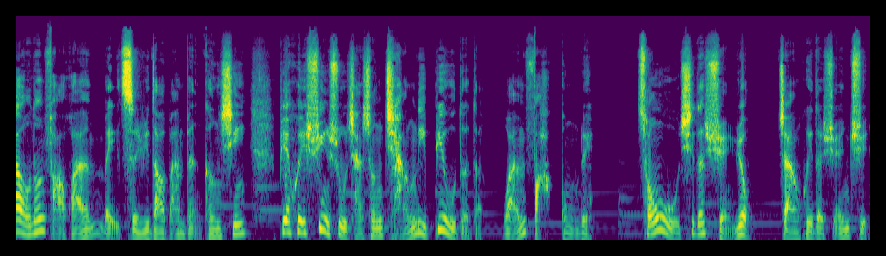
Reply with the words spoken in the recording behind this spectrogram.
艾尔登法环每次遇到版本更新，便会迅速产生强力 build 的玩法攻略，从武器的选用、战徽的选取，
